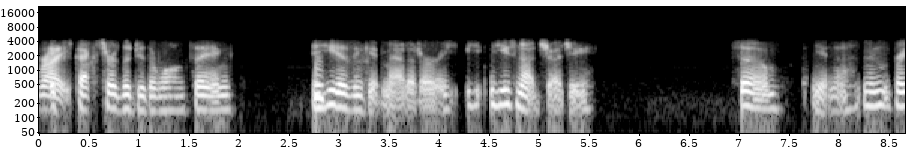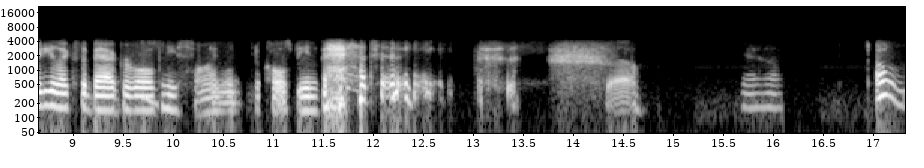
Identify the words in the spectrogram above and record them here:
right. expects her to do the wrong thing, and he doesn't get mad at her. He, he's not judgy. So you know, and Brady likes the bad girls, and he's fine when Nicole's being bad. so, Yeah. oh,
